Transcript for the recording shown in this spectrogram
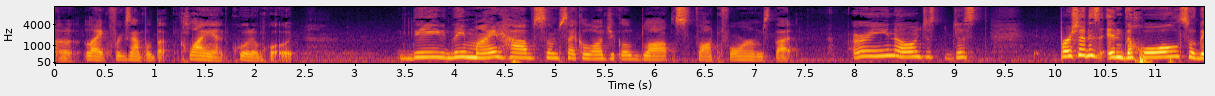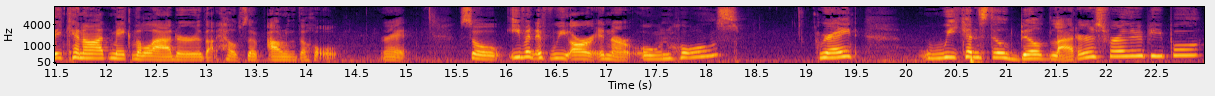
Uh, like for example the client quote unquote they they might have some psychological blocks thought forms that are you know just just person is in the hole, so they cannot make the ladder that helps them out of the hole, right? So even if we are in our own holes, right, we can still build ladders for other people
